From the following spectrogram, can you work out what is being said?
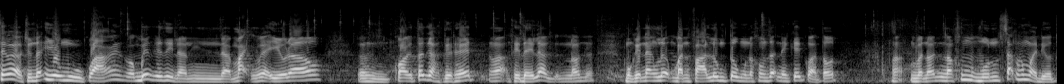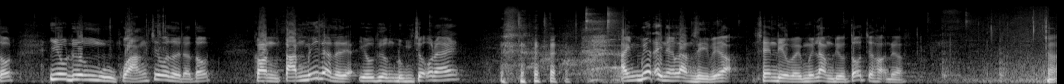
thế bảo chúng ta yêu mù quáng ấy, có biết cái gì là, là mạnh với yếu đâu? Ừ, coi tất cả tuyệt hết đúng không? thì đấy là nó một cái năng lượng bắn phá lung tung nó không dẫn đến kết quả tốt. Và nó nó không vốn sẵn không phải điều tốt. Yêu đương mù quáng chưa bao giờ là tốt. Còn tán mỹ là gì yêu thương đúng chỗ đấy. Anh biết anh đang làm gì với họ. Cho nên điều đấy mới làm điều tốt cho họ được. Đó.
